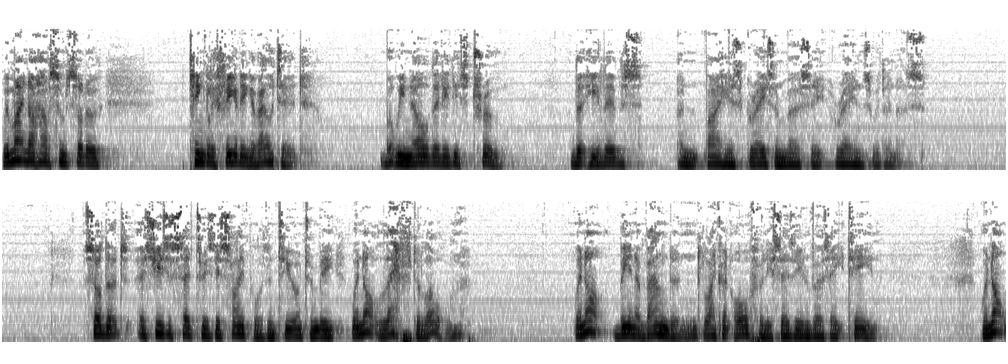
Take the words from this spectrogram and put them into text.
We might not have some sort of tingly feeling about it, but we know that it is true, that He lives and by His grace and mercy reigns within us. So that, as Jesus said to His disciples and to you and to me, we're not left alone. We're not being abandoned like an orphan, he says in verse 18. We're not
